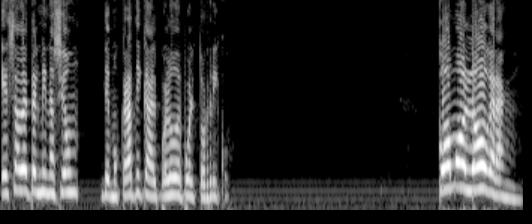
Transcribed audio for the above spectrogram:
esa determinación democrática del pueblo de Puerto Rico. ¿Cómo logran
